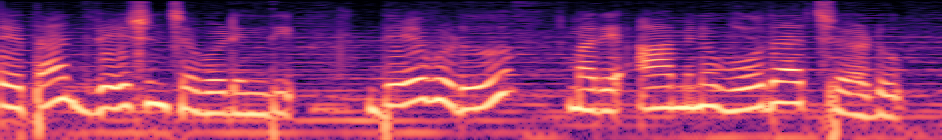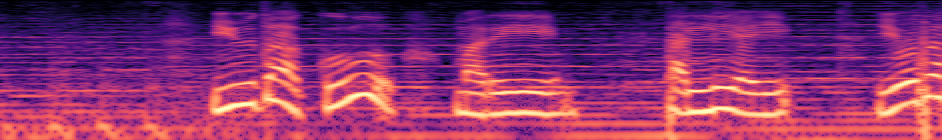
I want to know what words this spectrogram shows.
చేత ద్వేషించబడింది. దేవుడు మరి ఆమెను ఓదార్చాడు. యూదాకు మరి తల్లి అయి యూదా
